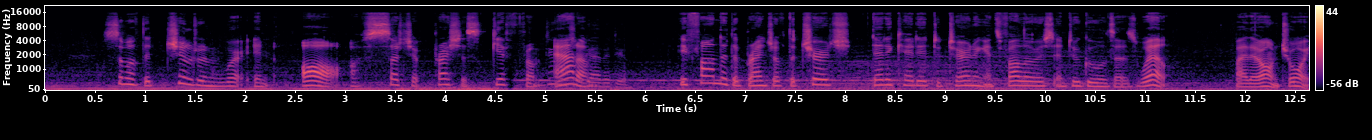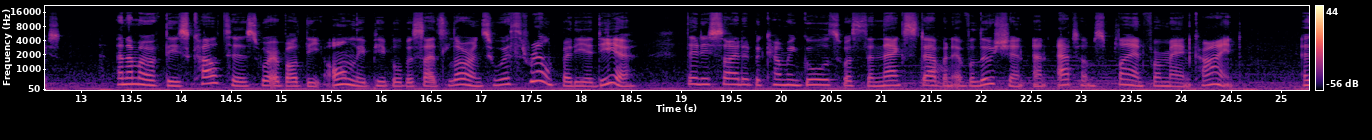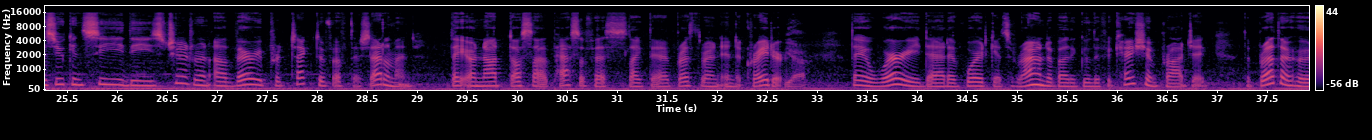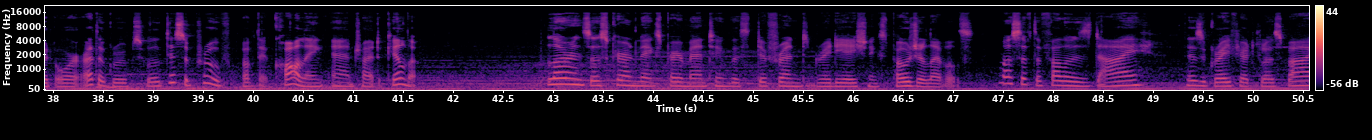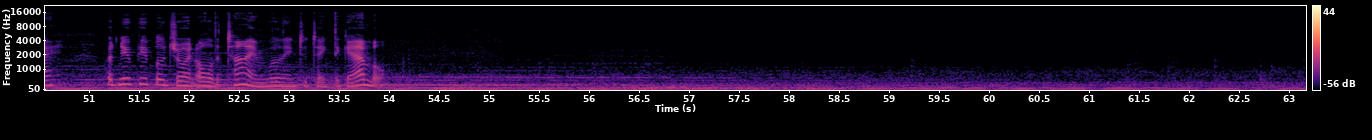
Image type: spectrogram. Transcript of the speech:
Some of the children were in awe of such a precious gift from Atom. He founded a branch of the church dedicated to turning its followers into ghouls as well, by their own choice. A number of these cultists were about the only people besides Lawrence who were thrilled by the idea they decided becoming ghouls was the next step in evolution and Atom's plan for mankind. As you can see, these children are very protective of their settlement. They are not docile pacifists like their brethren in the crater. Yeah. They are worried that if word gets around about the ghoulification project, the Brotherhood or other groups will disapprove of their calling and try to kill them. Lawrence is currently experimenting with different radiation exposure levels. Most of the followers die, there's a graveyard close by, but new people join all the time, willing to take the gamble.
